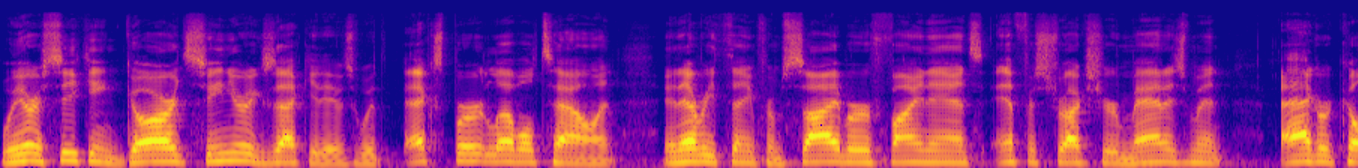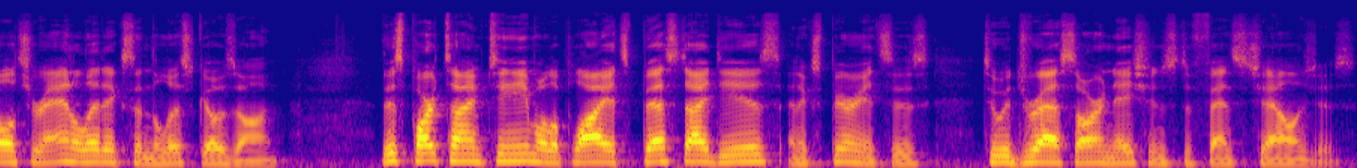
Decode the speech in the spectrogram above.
We are seeking Guard senior executives with expert level talent in everything from cyber, finance, infrastructure, management, agriculture, analytics, and the list goes on. This part-time team will apply its best ideas and experiences to address our nation's defense challenges.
